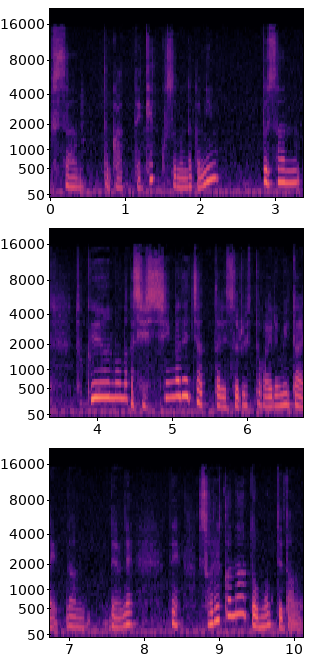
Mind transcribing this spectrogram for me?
婦さんとかって結構そのなんか妊婦さん特有のなんか湿疹が出ちゃったりする人がいるみたいなんだよね。でそれかなと思ってたの。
